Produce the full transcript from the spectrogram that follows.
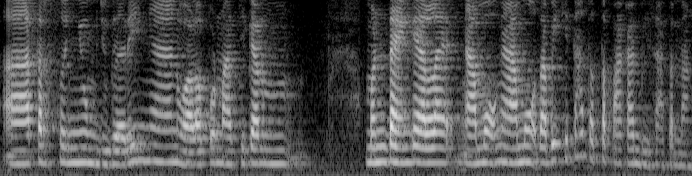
uh, tersenyum juga ringan, walaupun majikan mentengkel ngamuk-ngamuk, tapi kita tetap akan bisa tenang.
